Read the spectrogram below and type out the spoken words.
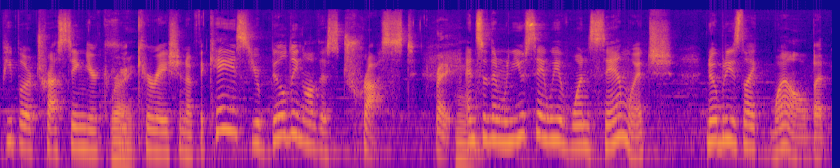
people are trusting your cur- Right. curation of the case. You're building all this trust, Right. And so then when you say we have one sandwich, nobody's like, well, but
